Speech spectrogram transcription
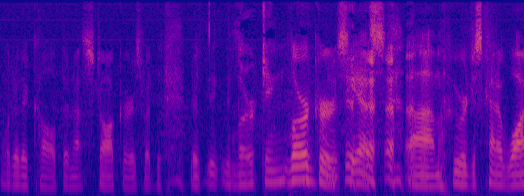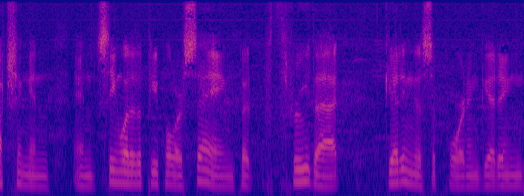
what are they called? They're not stalkers, but the, the, the lurking lurkers, yes, um, who are just kind of watching and, and seeing what other people are saying, but through that, getting the support and getting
